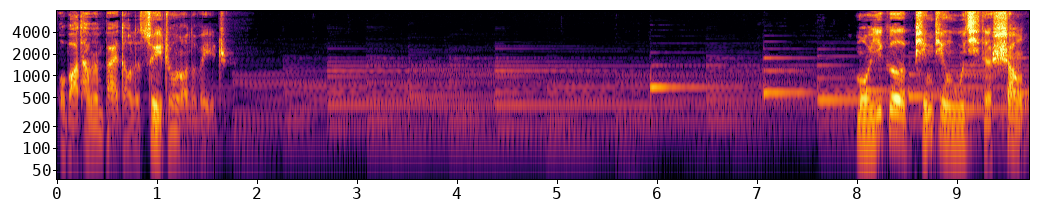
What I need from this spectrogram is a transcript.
我把它们摆到了最重要的位置。某一个平平无奇的上午，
